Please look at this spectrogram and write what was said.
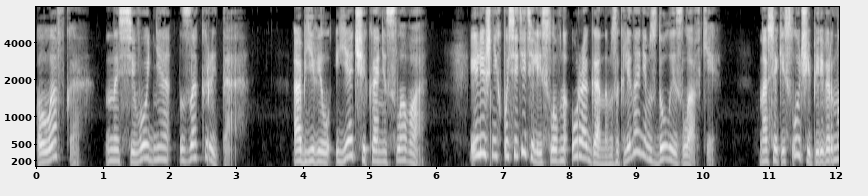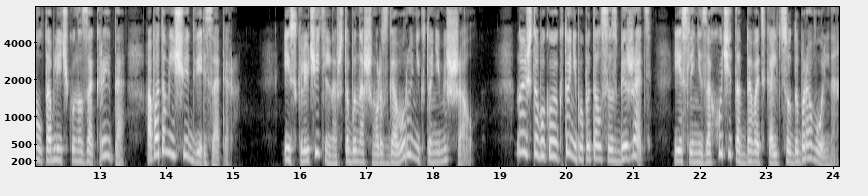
«Лавка на сегодня закрыта», — объявил я, чеканя слова. И лишних посетителей словно ураганным заклинанием сдуло из лавки. На всякий случай перевернул табличку на «закрыто», а потом еще и дверь запер. Исключительно, чтобы нашему разговору никто не мешал. Ну и чтобы кое-кто не попытался сбежать, если не захочет отдавать кольцо добровольно.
